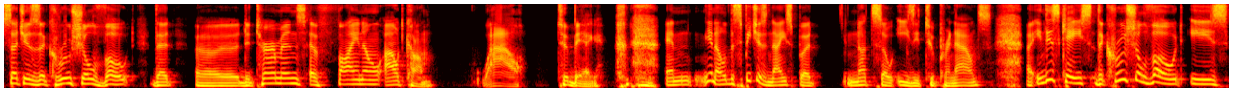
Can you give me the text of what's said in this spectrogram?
such as a crucial vote that uh, determines a final outcome. Wow, too big. and, you know, the speech is nice, but not so easy to pronounce. Uh, in this case, the crucial vote is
